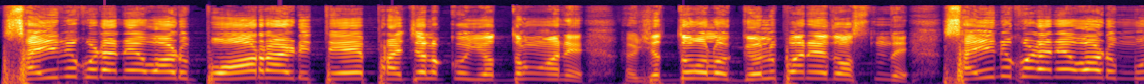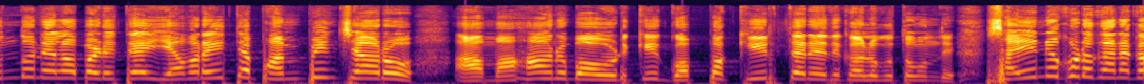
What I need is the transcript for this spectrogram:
సైనికుడు అనేవాడు పోరాడితే ప్రజలకు యుద్ధం అనే యుద్ధంలో గెలుపు అనేది వస్తుంది. సైనికుడు అనేవాడు ముందు నిలబడితే ఎవరైతే పంపించారో ఆ మహానుభావుడికి గొప్ప కీర్తి అనేది కలుగుతుంది. సైనికుడు కనుక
